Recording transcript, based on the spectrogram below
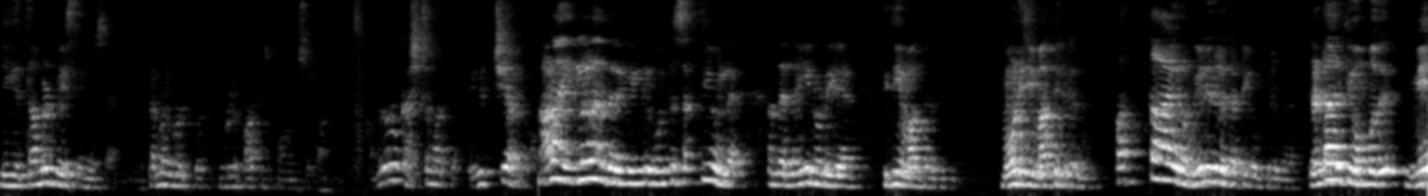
நீங்கள் தமிழ் பேசுறீங்க சார். தமிழ் மருத்துவர் உங்களை பார்த்துட்டு போகணும்னு சொல்லுவாங்க. அவ்வளோ கஷ்டமாக இருக்கும் எழுச்சியாக இருக்கும். ஆனால் எங்களால் அந்த எங்களுக்கு வந்து சக்தியும் இல்லை. அந்த நெய்யினுடைய விதியை மாத்துறதுக்கு. மோடிஜி மாத்திருக்காரு. பத்தாயிரம் வீடுகளை கட்டி கொடுத்துருக்காரு. ரெண்டாயிரத்தி ஒன்பது மே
